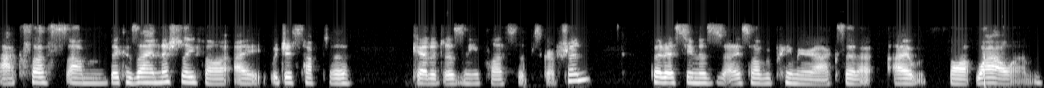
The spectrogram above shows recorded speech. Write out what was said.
access um, because I initially thought I would just have to get a Disney Plus subscription. But as soon as I saw the premiere access, I, I thought, wow, um,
